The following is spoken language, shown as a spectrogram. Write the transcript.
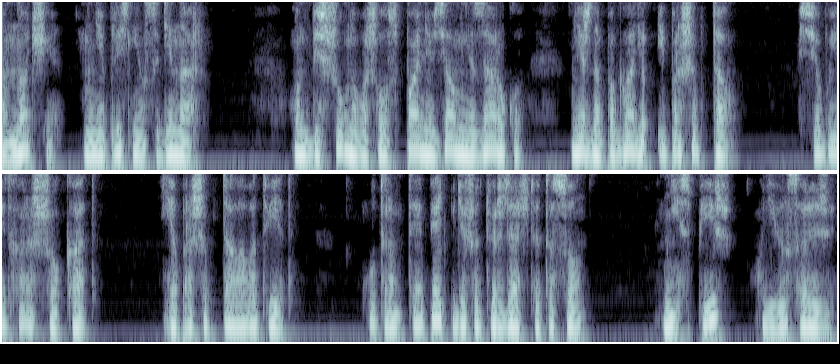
А ночью мне приснился Динар. Он бесшумно вошел в спальню, взял меня за руку, нежно погладил и прошептал. «Все будет хорошо, Кат». Я прошептала в ответ. «Утром ты опять будешь утверждать, что это сон». «Не спишь?» – удивился Рыжий.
